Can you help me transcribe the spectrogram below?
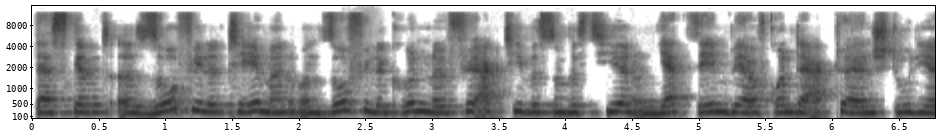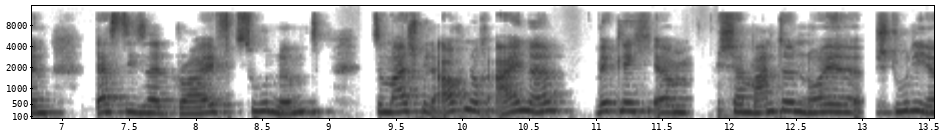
Das gibt äh, so viele Themen und so viele Gründe für aktives Investieren. Und jetzt sehen wir aufgrund der aktuellen Studien, dass dieser Drive zunimmt. Zum Beispiel auch noch eine, wirklich ähm, charmante neue Studie,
